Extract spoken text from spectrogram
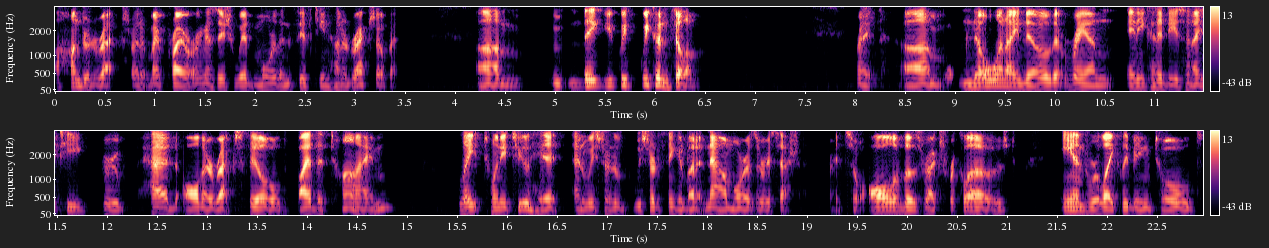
a hundred recs. Right at my prior organization, we had more than fifteen hundred recs open. Um, they we, we couldn't fill them. Right. Um, no one I know that ran any kind of decent IT group had all their recs filled. By the time late 22 hit and we started we started thinking about it now more as a recession right? So all of those recs were closed and we're likely being told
